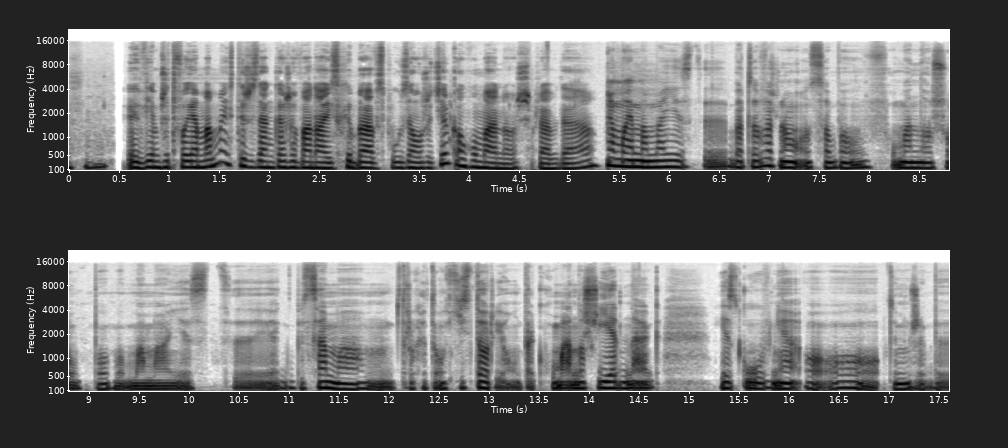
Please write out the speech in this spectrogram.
Mhm. Wiem, że twoja mama jest też zaangażowana, jest chyba współzałożycielką Humanosz, prawda? No, moja mama jest y, bardzo ważną osobą w Humanoszu, bo, mama jest y, jakby sama mm, trochę tą historią. Tak, Humanosz jednak jest głównie o, o tym, żeby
